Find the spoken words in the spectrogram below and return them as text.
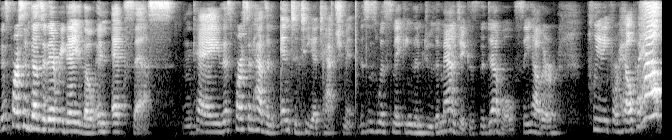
This person does it every day, though, in excess. Okay, this person has an entity attachment. This is what's making them do the magic, is the devil. See how they're pleading for help? Help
